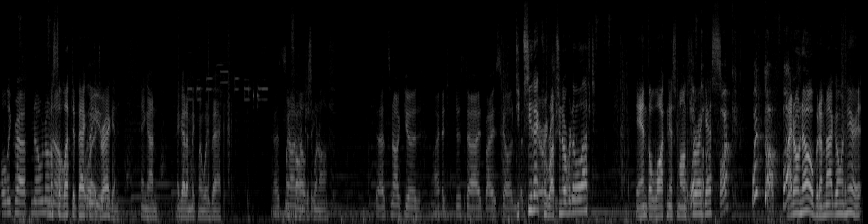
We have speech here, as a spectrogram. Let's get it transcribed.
Holy crap! No, no, I must no. have left it back What with the dragon. Hang on. I gotta make my way back. That's My not phone healthy. just went off. That's not good. I just died by a skeleton. Do you see that corruption over to the left? And the Loch Ness Oh, monster, what I the guess. Fuck? What the fuck? I don't know, but I'm not going near it.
